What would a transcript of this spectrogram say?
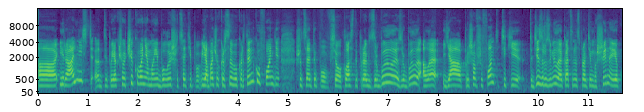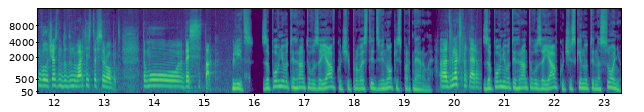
Е, і реальність, е, типу, якщо очікування мої були, що це типу, я бачу красиву картинку в фонді, що це, типу, все, класний проект зробили, зробили, але я, прийшовши в фонд, тільки тоді зрозуміла, яка це насправді машина і яку величезну додану вартість це все робить. Тому десь так. Бліц. Заповнювати грантову заявку чи провести дзвінок із партнерами? Е, Дзвінок з партнером. Заповнювати грантову заявку чи скинути на Соню?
